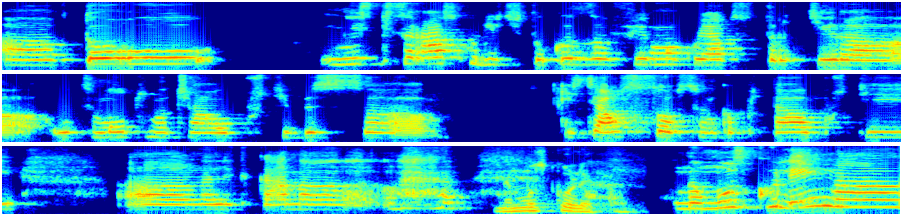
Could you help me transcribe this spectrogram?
А, второ, ниски са разходите тук за фирма, която стартира от самото начало почти без изцяло със собствен капитал, почти а, нали, така на... На мускули. на мускули, на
